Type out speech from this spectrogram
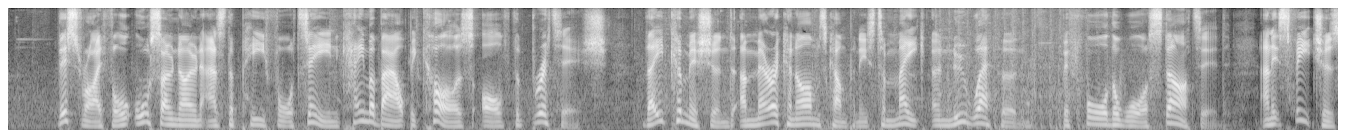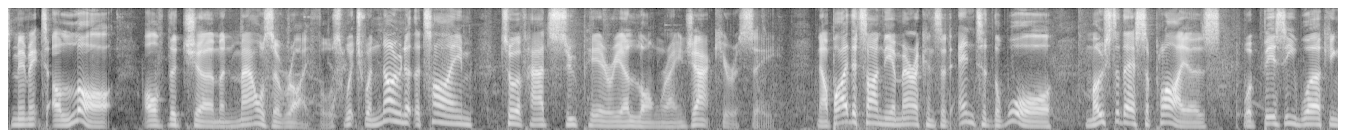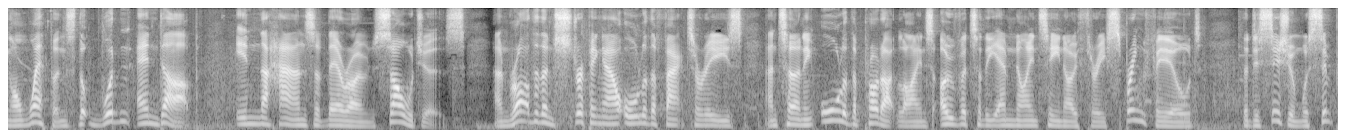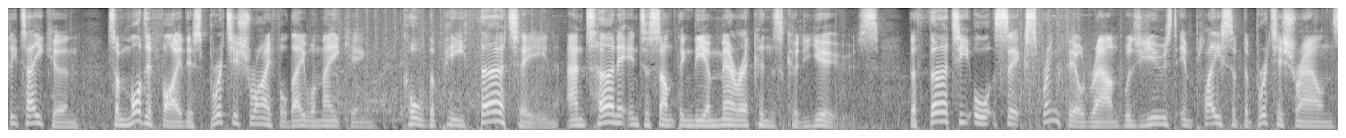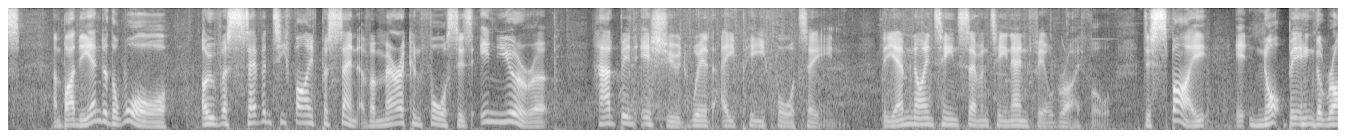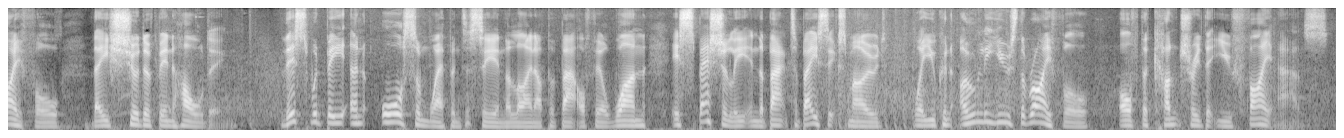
This rifle, also known as the P14, came about because of the British they'd commissioned American arms companies to make a new weapon before the war started, and its features mimicked a lot of the German Mauser rifles, which were known at the time to have had superior long-range accuracy. Now, by the time the Americans had entered the war, most of their suppliers were busy working on weapons that wouldn't end up in the hands of their own soldiers, and rather than stripping out all of the factories and turning all of the product lines over to the M1903 Springfield, the decision was simply taken to modify this British rifle they were making, called the P13, and turn it into something the Americans could use. The 30-06 Springfield round was used in place of the British rounds, and by the end of the war, over 75% of American forces in Europe had been issued with a P14, the M1917 Enfield rifle, despite it not being the rifle they should have been holding. This would be an awesome weapon to see in the lineup of Battlefield 1, especially in the back to basics mode, where you can only use the rifle of the country that you fight as.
